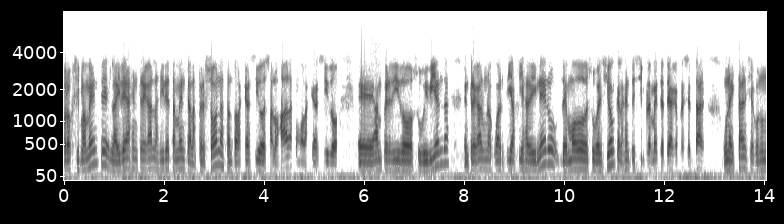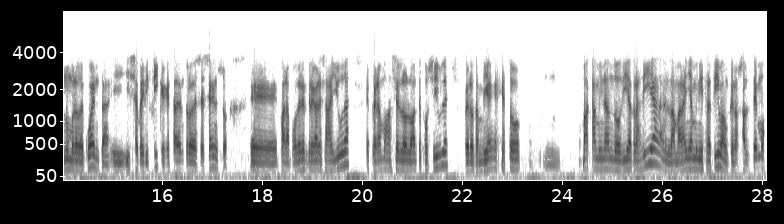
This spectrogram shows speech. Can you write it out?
próximamente. La idea es entregarlas directamente a las personas, tanto a las que han sido desalojadas como a las que han sido eh, han perdido su vivienda, entregar una cuantía fija de dinero de modo de subvención, que la gente simplemente tenga que presentar una instancia con un número de cuenta y, se verifique que está dentro de ese censo eh, para poder entregar esas ayudas. Esperamos hacerlo lo antes posible, pero también es que esto mm, va caminando día tras día, la maraña administrativa, aunque nos saltemos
